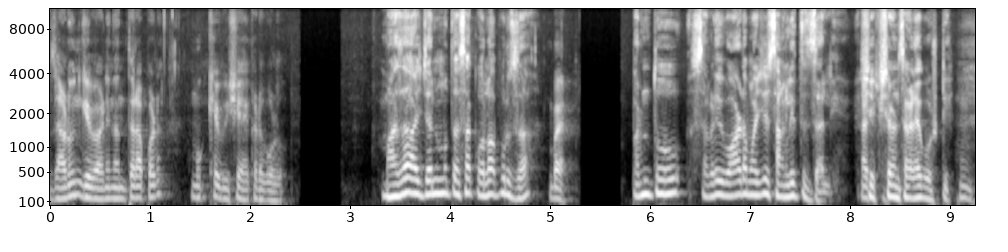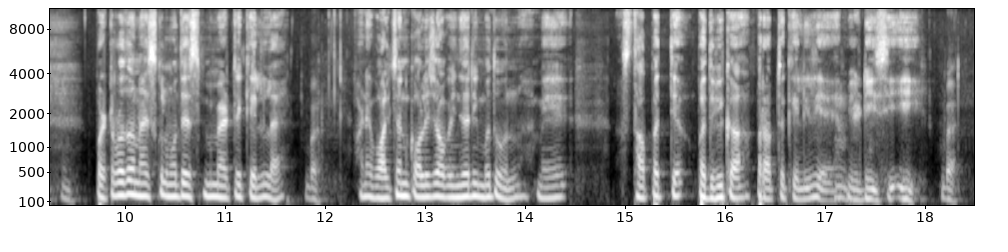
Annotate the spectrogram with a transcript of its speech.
जाणून घेऊ आणि नंतर आपण मुख्य विषयाकडे वळू. माझा जन्म तसा कोल्हापूरचा. बरं. परंतु सगळी वाढ माझी सांगलीतच झाली. शिक्षण सगळ्या गोष्टी. पटवर्धन हायस्कूलमध्येच मी मॅट्रिक केलेलं आहे. बरं. आणि वालचंद कॉलेज ऑफ इंजिनिअरिंगमधून मी स्थापत्य पदविका प्राप्त केलेली आहे म्हणजे डी सी ई बरं.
